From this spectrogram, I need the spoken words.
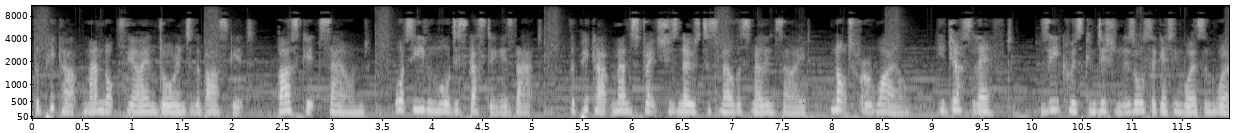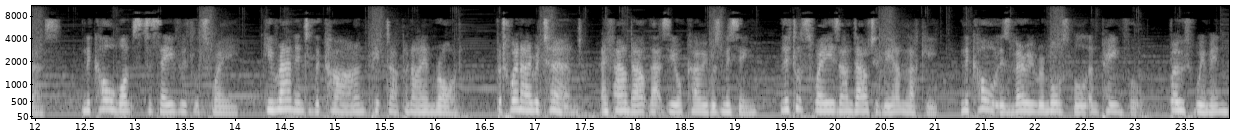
The pickup man knocked the iron door into the basket. Basket sound. What's even more disgusting is that the pickup man stretched his nose to smell the smell inside. Not for a while. He just left. Ziku's condition is also getting worse and worse. Nicole wants to save little Sway. He ran into the car and picked up an iron rod. But when I returned, I found out that Ziokari was missing. Little Sway is undoubtedly unlucky. Nicole is very remorseful and painful. Both women,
